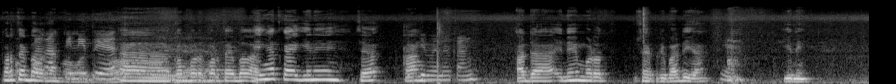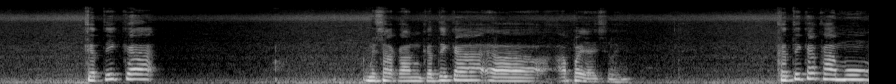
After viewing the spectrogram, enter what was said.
portable kan? Itu ya. ah kompor portable. Ingat kayak gini cek Kang? Gimana Kang? ada ini menurut saya pribadi ya. Ya. gini. Ketika misalkan ketika eh, apa ya istilahnya ketika kamu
